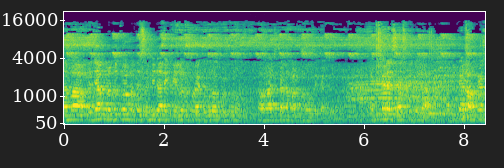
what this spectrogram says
ನಮ್ಮ ಪ್ರಜಾಪ್ರಭುತ್ವ ಮತ್ತು ಸಂವಿಧಾನಕ್ಕೆ ಎಲ್ಲರೂ ಕೂಡ ಗೌರವ ಕೊಟ್ಟು ನಾವು ರಾಜಕಾರಣ ಮಾಡ್ಕೊಂಡು ಹೋಗ್ಬೇಕಾಗ್ತದೆ. ಅಧಿಕಾರ ಶಾಶ್ವತವಿಲ್ಲ ಅಧಿಕಾರ ಅವಕಾಶ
